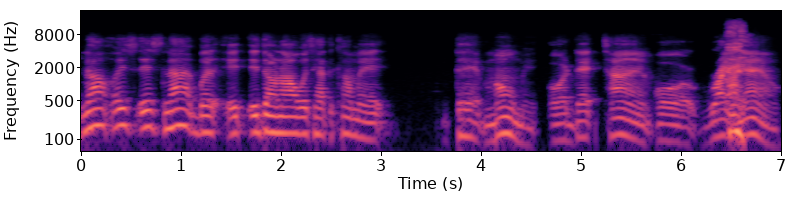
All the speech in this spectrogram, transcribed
No, it's it's not, but it, it don't always have to come at that moment or that time or right Right. now.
